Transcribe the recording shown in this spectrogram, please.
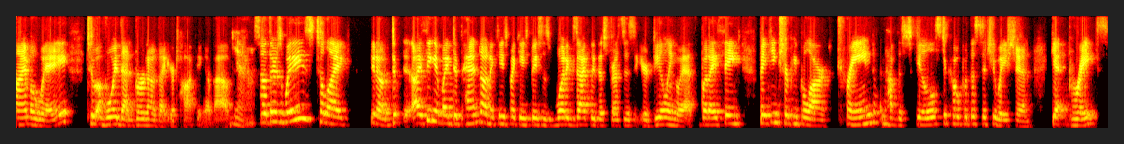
time away to avoid that burnout that you're talking about. Yeah. So there's ways to like you know, I think it might depend on a case by case basis what exactly the stress is that you're dealing with. But I think making sure people are trained and have the skills to cope with the situation, get breaks,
